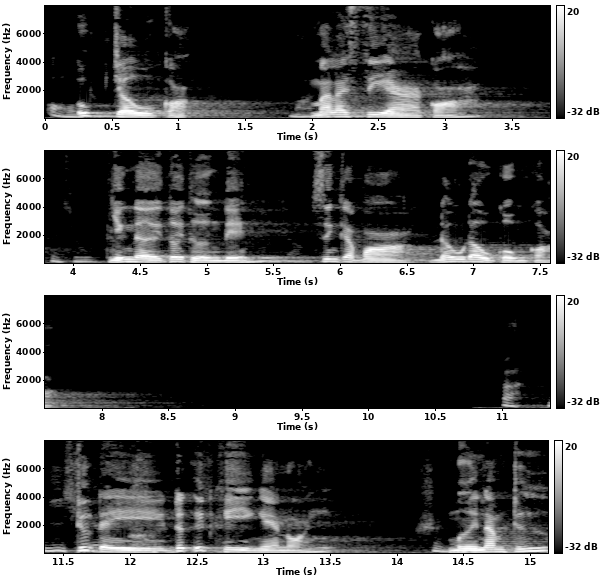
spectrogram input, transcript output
Úc Châu có, Malaysia có. Những nơi tôi thường đến, Singapore đâu đâu cũng có. Trước đây rất ít khi nghe nói. Mười năm trước,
